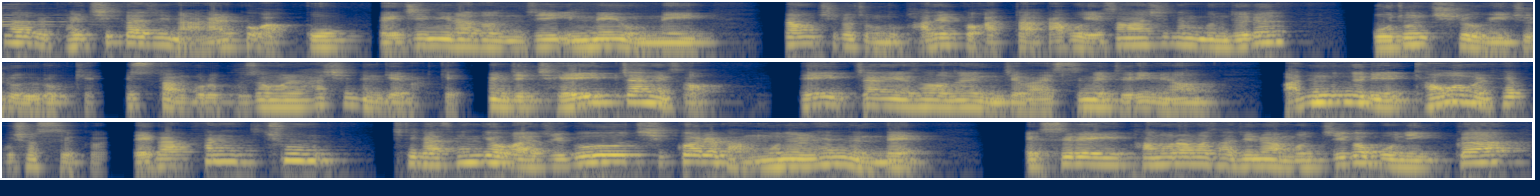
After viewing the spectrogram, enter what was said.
치아를 발치까지는 안 할 것 같고 레진이라든지 inlay, onlay, 크라운 치료 정도 받을 것 같다라고 예상하시는 분들은 보존 치료 위주로 이렇게 필수 담보를 구성을 하시는 게 맞겠죠. 이제 제 입장에서 제 입장에서는 이제 말씀을 드리면 많은 분들이 경험을 해 보셨을 거예요. 내가 한 충치가 생겨가지고 치과를 방문을 했는데 엑스레이 파노라마 사진을 한번 찍어 보니까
